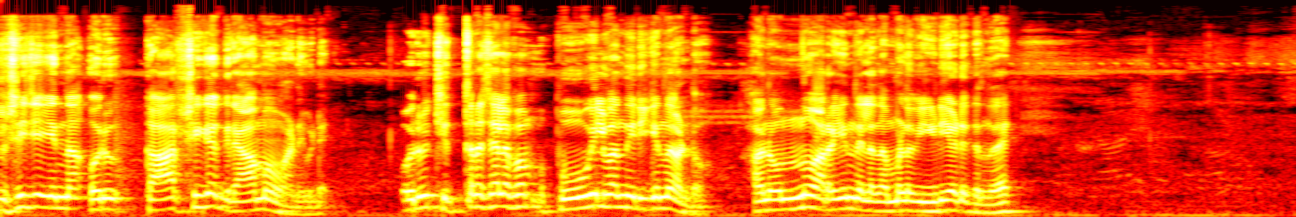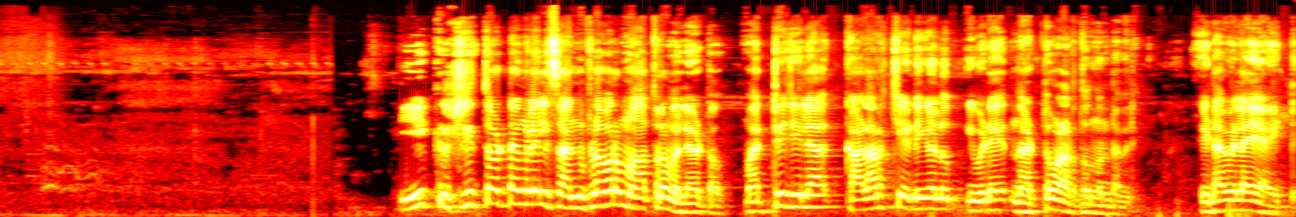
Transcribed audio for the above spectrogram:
കൃഷി ചെയ്യുന്ന ഒരു കാർഷിക ഗ്രാമമാണിവിടെ. ഒരു ചിത്രശലഭം പൂവിൽ വന്നിരിക്കുന്നത് കണ്ടോ? അവനൊന്നും അറിയുന്നില്ല നമ്മൾ വീഡിയോ എടുക്കുന്നത്. ഈ കൃഷിത്തോട്ടങ്ങളിൽ സൺഫ്ലവർ മാത്രമല്ല കേട്ടോ. മറ്റു ചില കളർ ചെടികളും ഇവിടെ നട്ടു വളർത്തുന്നുണ്ട് അവർ ഇടവിളയായിട്ട്.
